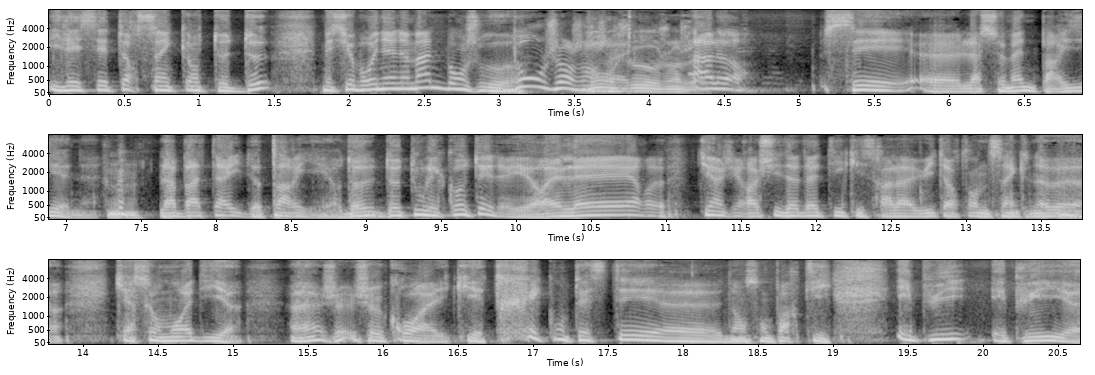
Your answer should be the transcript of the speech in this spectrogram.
Il est 7h52. Monsieur Brunenemann, bonjour. Bonjour Jean-Jacques. Bonjour Jean-Jacques. Alors, c'est euh, la semaine parisienne, Hmm. la bataille de Paris, de, de tous les côtés d'ailleurs. LR, euh, tiens, j'ai Rachida Dati qui sera là à 8h35, 9h, qui a son mot à dire, hein, je, je crois, et qui est très contesté euh, dans son parti. Et puis, et puis,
